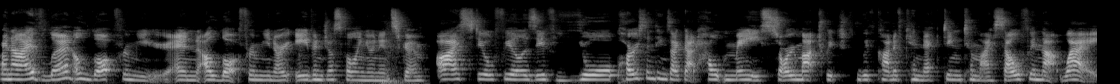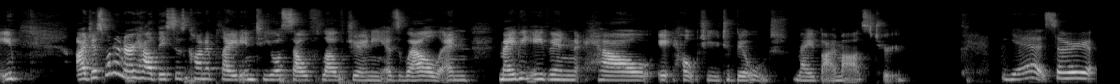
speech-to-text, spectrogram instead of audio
and I've learned a lot from you and a lot from, you know, even just following you on Instagram. I still feel as if your posts and things like that help me so much with, with kind of connecting to myself in that way. I just want to know how this has kind of played into your self love journey as well, and maybe even how it helped you to build Made by Mars too. Yeah. So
